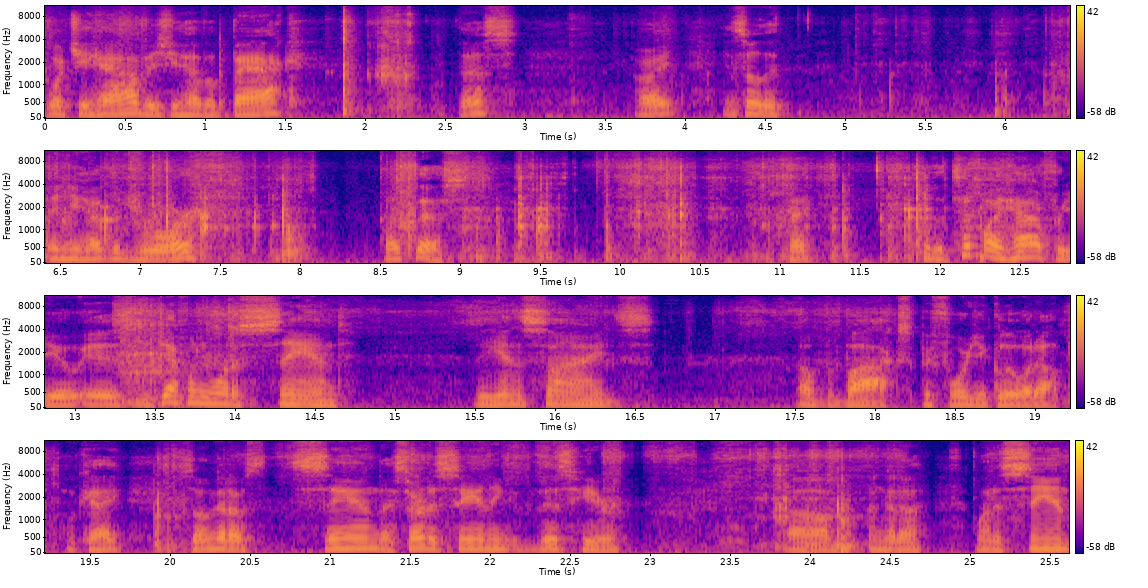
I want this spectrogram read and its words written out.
what you have is you have a back, this, all right, and so the, then you have the drawer like this. Okay, so the tip I have for you is you definitely want to sand the insides of the box before you glue it up. Okay, so I'm gonna sand. I started sanding this here. Um, I'm gonna want to sand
